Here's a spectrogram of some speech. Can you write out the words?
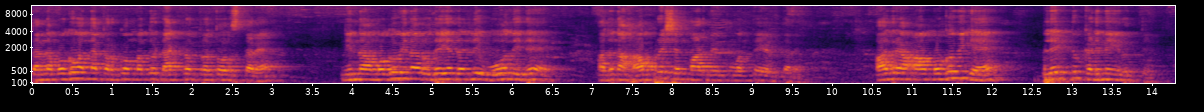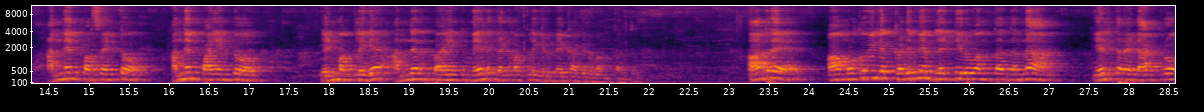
ತನ್ನ ಮಗುವನ್ನು ಕರ್ಕೊಂಡ್ಬಂದು ಡಾಕ್ಟರ್ ಹತ್ರ ತೋರಿಸ್ತಾರೆ. ನಿನ್ನ ಮಗುವಿನ ಹೃದಯದಲ್ಲಿ ಓಲಿದೆ, ಅದನ್ನ ಆಪರೇಷನ್ ಮಾಡಬೇಕು ಅಂತ ಹೇಳ್ತಾರೆ. ಆದರೆ ಆ ಮಗುವಿಗೆ ಬ್ಲಡ್ ಕಡಿಮೆ ಇರುತ್ತೆ. ಹನ್ನೆರಡು ಪರ್ಸೆಂಟು, ಹನ್ನೆರಡು ಪಾಯಿಂಟು ಹೆಣ್ಮಕ್ಳಿಗೆ ಹನ್ನೆರಡು ಪಾಯಿಂಟ್ ಮೇಲೆ ಗಂಡು ಮಕ್ಕಳಿಗೆ ಇರಬೇಕಾಗಿರುವಂಥದ್ದು. ಆದರೆ ಆ ಮಗುವಿಗೆ ಕಡಿಮೆ ಬ್ಲಡ್ ಇರುವಂಥದ್ದನ್ನ ಹೇಳ್ತಾರೆ ಡಾಕ್ಟ್ರು,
